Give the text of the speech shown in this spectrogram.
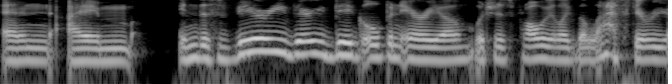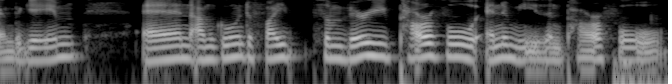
and I'm in this very, very big open area, which is probably like the last area in the game, and I'm going to fight some very powerful enemies and powerful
